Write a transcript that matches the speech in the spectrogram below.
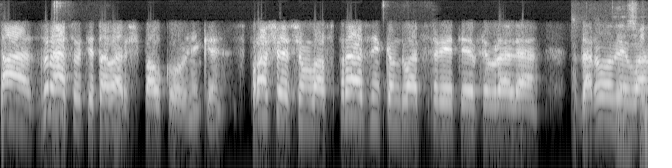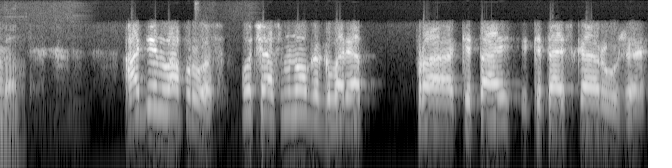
А, здравствуйте, товарищи полковники. С прошедшим вас праздником 23 февраля. Здоровья Спасибо. вам. Один вопрос. Вот сейчас много говорят про Китай и китайское оружие.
